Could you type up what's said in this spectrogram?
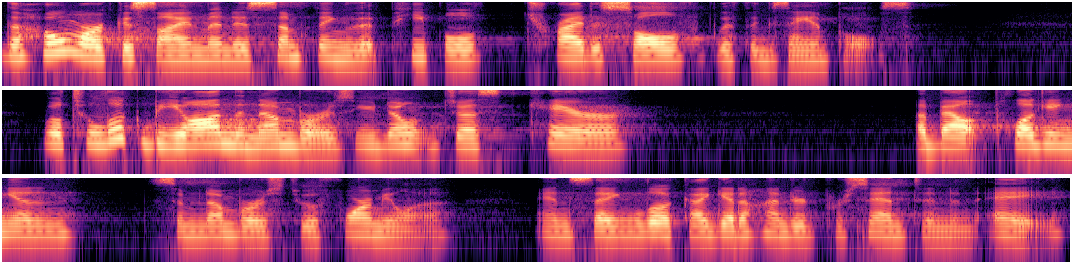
the homework assignment is something that people try to solve with examples. Well, to look beyond the numbers, you don't just care about plugging in some numbers to a formula and saying, look, I get 100% in an A.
